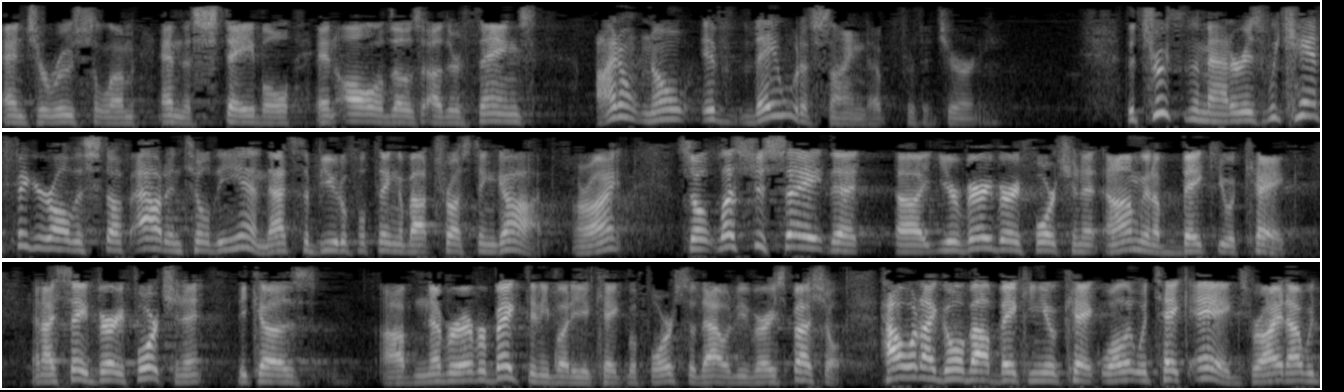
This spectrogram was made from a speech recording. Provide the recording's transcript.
and Jerusalem and the stable and all of those other things, I don't know if they would have signed up for the journey. The truth of the matter is we can't figure all this stuff out until the end. That's the beautiful thing about trusting God. All right? So let's just say that uh, you're very, very fortunate, and I'm going to bake you a cake. And I say very fortunate because I've never ever baked anybody a cake before, so that would be very special. How would I go about baking you a cake? Well, it would take eggs, right? I would,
